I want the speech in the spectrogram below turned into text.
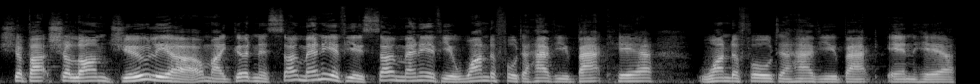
Shabbat Shalom, Julia. Oh my goodness. So many of you, so many of you. Wonderful to have you back here. Wonderful to have you back in here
